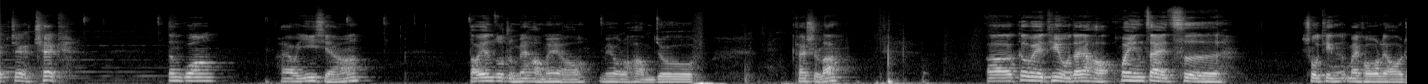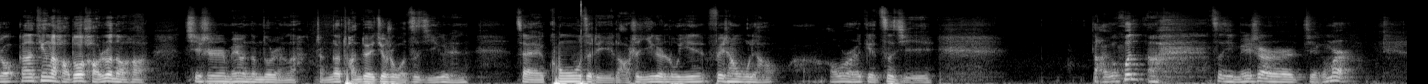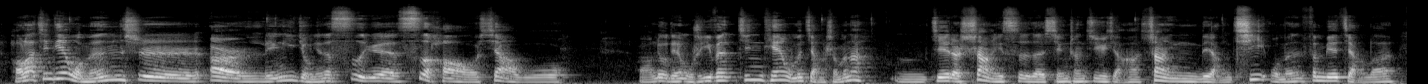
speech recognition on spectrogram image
，check check check，灯光，还有音响，导演组准备好没有？没有的话，我们就开始了。呃，各位听友，大家好，欢迎再次收听麦克聊澳洲。刚才听了好多，好热闹哈。其实没有那么多人了，整个团队就是我自己一个人，在空屋子里老是一个人录音，非常无聊啊。偶尔给自己打个昏啊。自己没事儿解个闷儿。好了，今天我们是二零一九年的四月四号下午啊六点五十一分。今天我们讲什么呢？嗯，接着上一次的行程继续讲哈。上两期我们分别讲了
